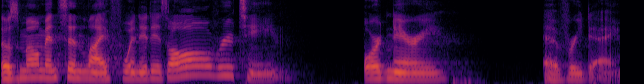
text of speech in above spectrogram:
Those moments in life when it is all routine, ordinary, every day.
